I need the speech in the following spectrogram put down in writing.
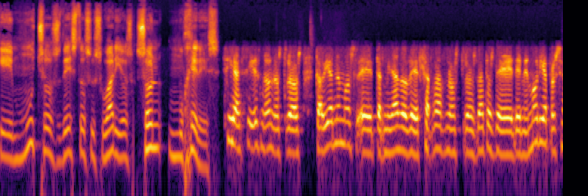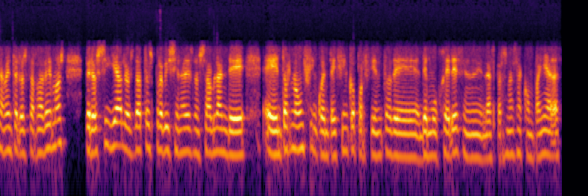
que muchos de estos usuarios son mujeres. Sí, así es, ¿no? Nuestros, todavía no hemos eh, terminado de cerrar nuestros datos de, de, memoria, próximamente los cerraremos, pero sí ya los datos provisionales nos hablan de eh, en torno a un 55% de, de mujeres en, en, las personas acompañadas.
